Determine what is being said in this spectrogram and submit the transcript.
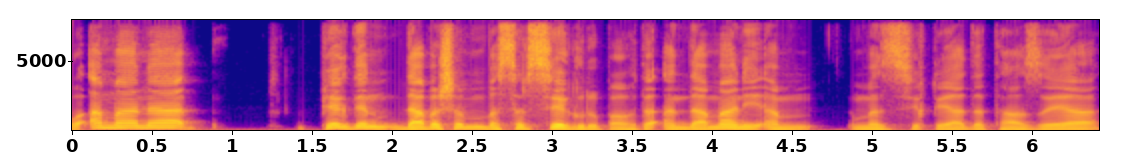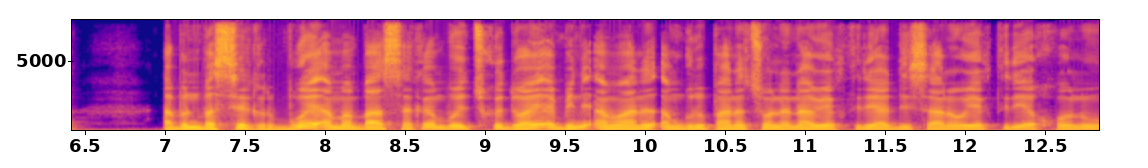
و ئەمانە پێکدێن دابەشە بن بەسەر سێ گروپەوەتە ئەندامانی ئەم مەزسی قیادە تازەیە ئەبن بە سێگر بۆی ئەمە باسەکەم بۆی چکە دوای ئەبینی ئەمانە ئەم گروپانە چۆن لە ناو یەکتریا دیسانەوە یەکتری ئەخۆن و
